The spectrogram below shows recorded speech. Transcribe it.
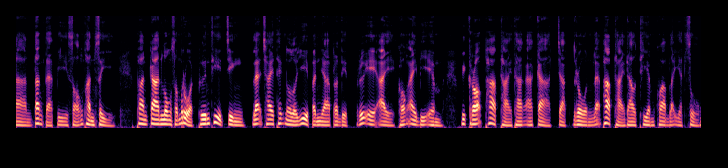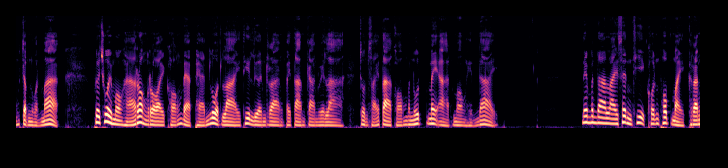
นานตั้งแต่ปี 2004 ผ่านการลงสำรวจพื้นที่จริง และใช้เทคโนโลยีปัญญาประดิษฐ์ หรือ AI ของ IBM วิเคราะห์ภาพถ่ายทางอากาศจากโดรน และภาพถ่ายดาวเทียมความละเอียดสูงจำนวนมาก เพื่อช่วยมองหาร่องรอยของแบบแผนลวดลายที่เลือนรางไปตามการเวลา จนสายตาของมนุษย์ไม่อาจมองเห็นได้ ในบรรดาลายเส้นที่ค้นพบใหม่ครั้ง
